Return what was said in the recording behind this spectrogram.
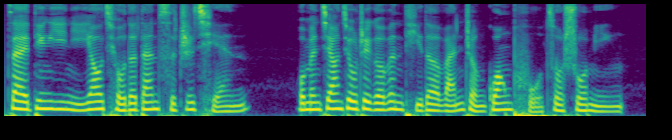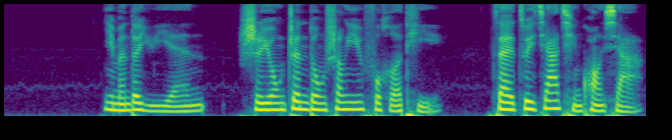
在定义你要求的单词之前，我们将就这个问题的完整光谱做说明。你们的语言使用振动声音复合体，在最佳情况下，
